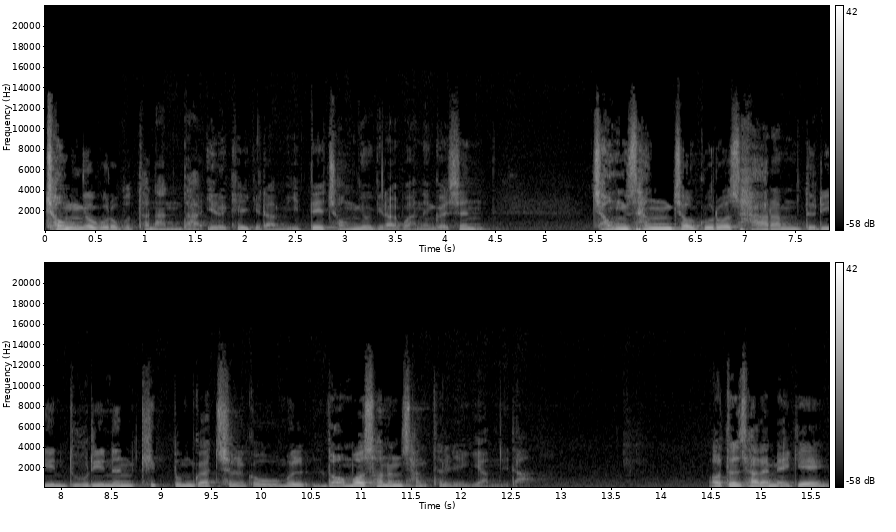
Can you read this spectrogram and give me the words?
정욕으로부터 난다 이렇게 얘기를 하면 이때 정욕이라고 하는 것은 정상적으로 사람들이 누리는 기쁨과 즐거움을 넘어서는 상태를 얘기합니다. 어떤 사람에게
